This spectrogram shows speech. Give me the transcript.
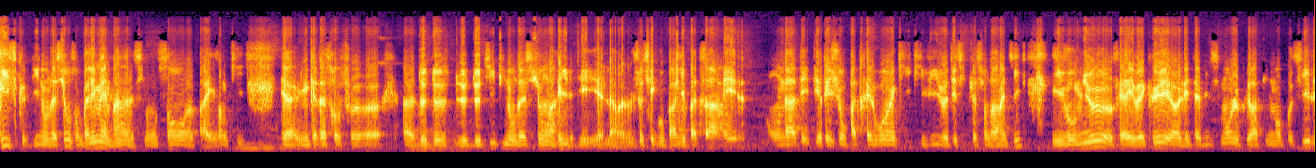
risque d'inondation ne sont pas les mêmes. Hein. Si on sent, par exemple, qu'une catastrophe de, de, de, type inondation arrive, et là, je sais que vous parliez pas de ça, mais on a des, régions pas très loin qui, vivent des situations dramatiques, il vaut mieux faire évacuer l'établissement le plus rapidement possible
